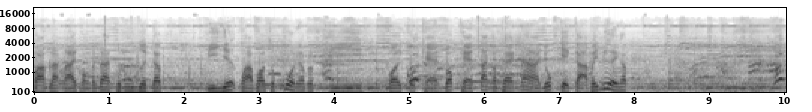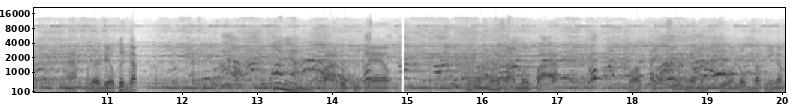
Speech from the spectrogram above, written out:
ความหลากหลายของทางด้านธนูเงินครับ มีเยอะกว่าพอสมควรครับมี คอยกดแขนบล็อกแขนตั้งกำแพงหน้ายกเกะกะไปเรื่อยครับเดินเร็วขึ้นครับขวาลุดอีกแล้วนะครับมวยซ้ายมวยขวาพอเตะสูงแล้วมันจั่วลมครับนี่ครับ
